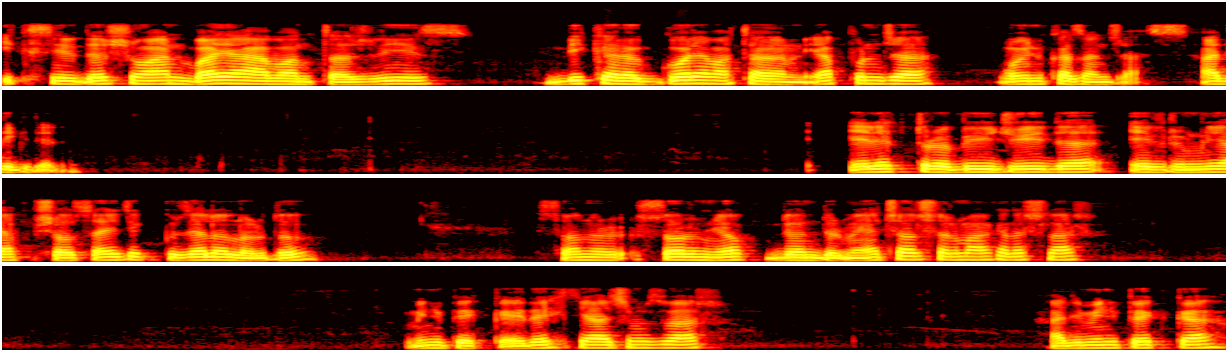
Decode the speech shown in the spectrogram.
İksir'de şu an bayağı avantajlıyız. Bir kere golem atağını yapınca oyunu kazanacağız. Hadi gidelim. Elektro büyücüyü de evrimli yapmış olsaydık güzel olurdu. Sonra, sorun yok. Döndürmeye çalışalım arkadaşlar. Mini Pekka'ya da ihtiyacımız var. Hadi Mini Pekka.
